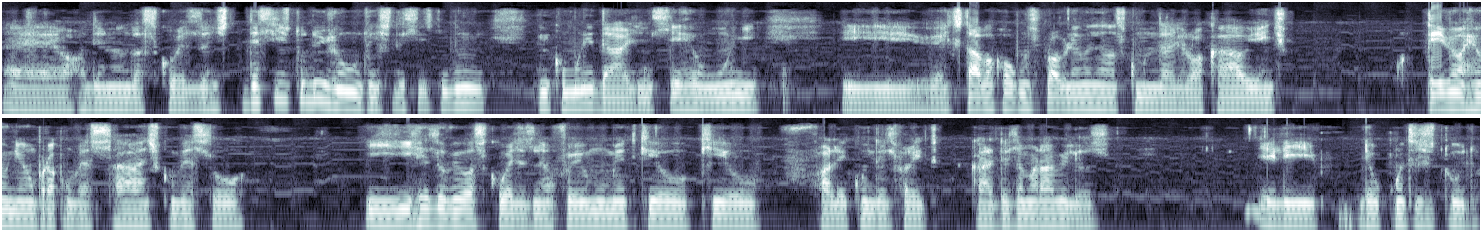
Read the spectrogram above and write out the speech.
é, ordenando as coisas. A gente decide tudo junto, a gente decide tudo em, em comunidade, a gente se reúne e a gente estava com alguns problemas na nossa comunidade local e a gente teve uma reunião para conversar, a gente conversou e resolveu as coisas, né? Foi o momento que eu, que eu falei com Deus, falei, cara, Deus é maravilhoso. Ele deu conta de tudo,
